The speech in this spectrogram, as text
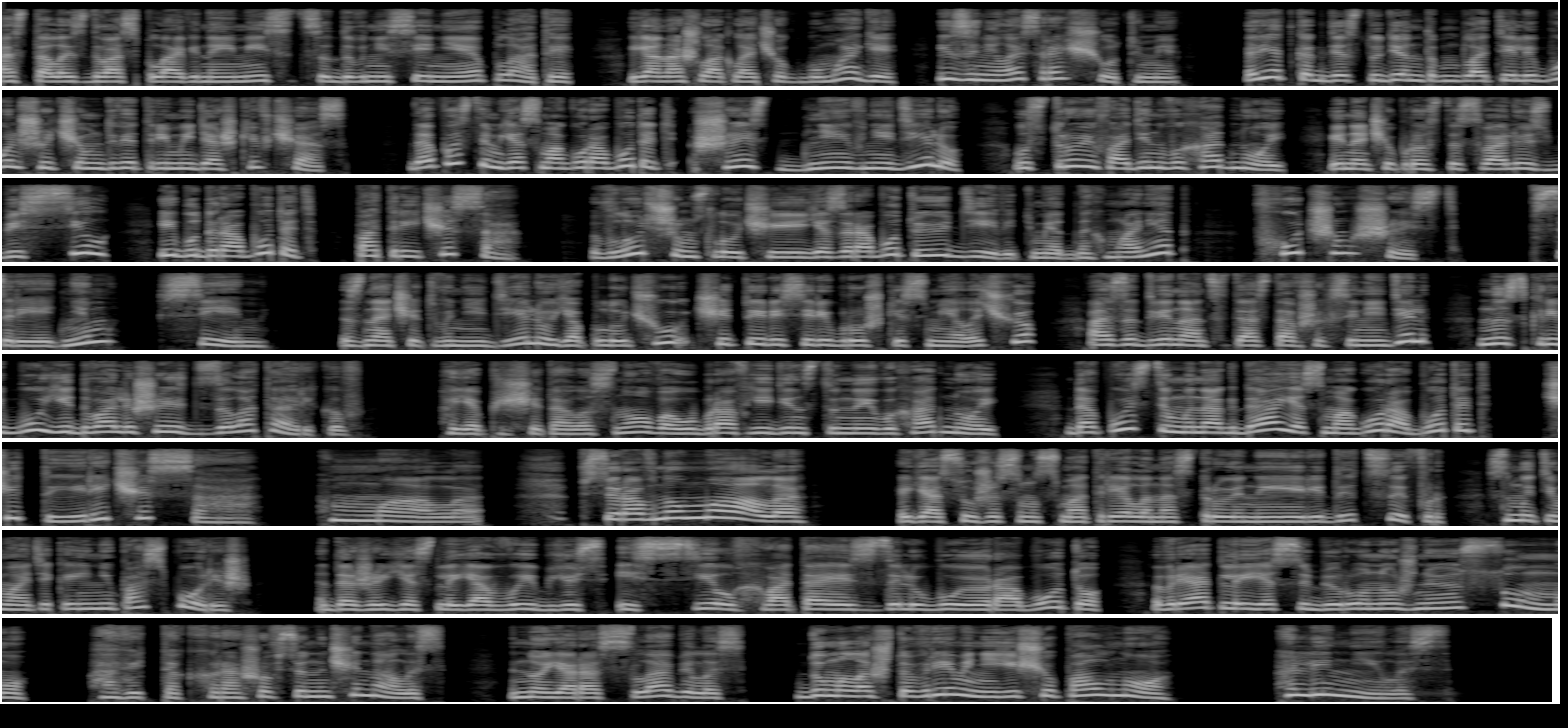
Осталось два с половиной месяца до внесения платы. Я нашла клочок бумаги и занялась расчетами. Редко где студентам платили больше, чем 2-3 медяшки в час. Допустим, я смогу работать 6 дней в неделю, устроив один выходной, иначе просто свалюсь без сил и буду работать по 3 часа. В лучшем случае я заработаю 9 медных монет, в худшем — 6. В среднем — 7. Значит, в неделю я получу 4 серебрушки с мелочью, а за 12 оставшихся недель наскребу едва ли 6 золотариков. Я посчитала снова, убрав единственный выходной. Допустим, иногда я смогу работать 4 часа. Мало. Все равно мало. Я с ужасом смотрела на стройные ряды цифр. С математикой не поспоришь. Даже если я выбьюсь из сил, хватаясь за любую работу, вряд ли я соберу нужную сумму. А ведь так хорошо все начиналось. Но я расслабилась, думала, что времени еще полно. Ленилась.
